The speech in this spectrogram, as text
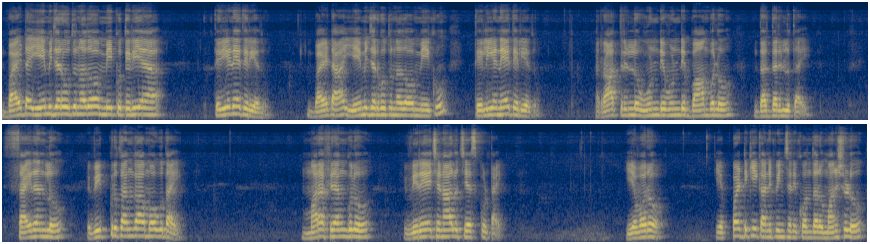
బయట ఏమి జరుగుతున్నదో మీకు తెలియ తెలియనే తెలియదు. బయట ఏమి జరుగుతున్నదో మీకు తెలియనే తెలియదు. రాత్రిళ్ళు ఉండి ఉండి బాంబులు దద్దరిల్లుతాయి. సైరన్లు వికృతంగా మోగుతాయి. మరఫిరంగులు విరేచనాలు చేసుకుంటాయి. ఎవరో ఎప్పటికీ కనిపించని కొందరు మనుషులు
